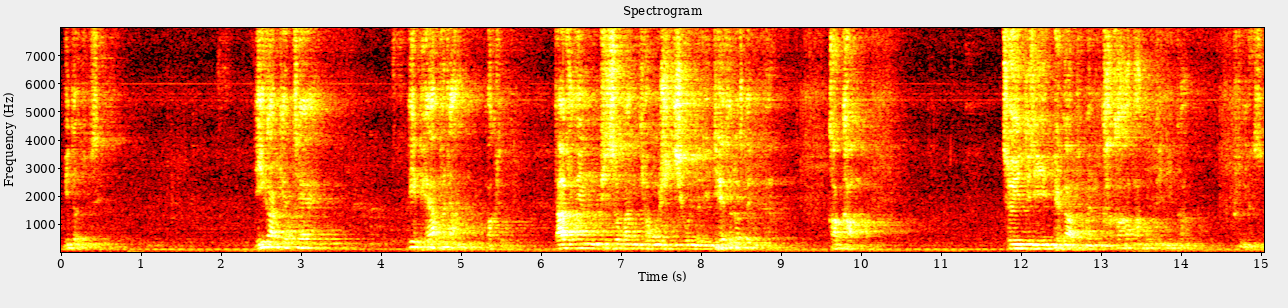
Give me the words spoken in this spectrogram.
믿어주세요. 네가 꼈지? 네배 아프나? 막 그러고. 나중엔 비서관 경호실 직원들이 대들었답니다. 카카. 저희들이 배가 아프면 카카가 방법이니까. 그러면서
